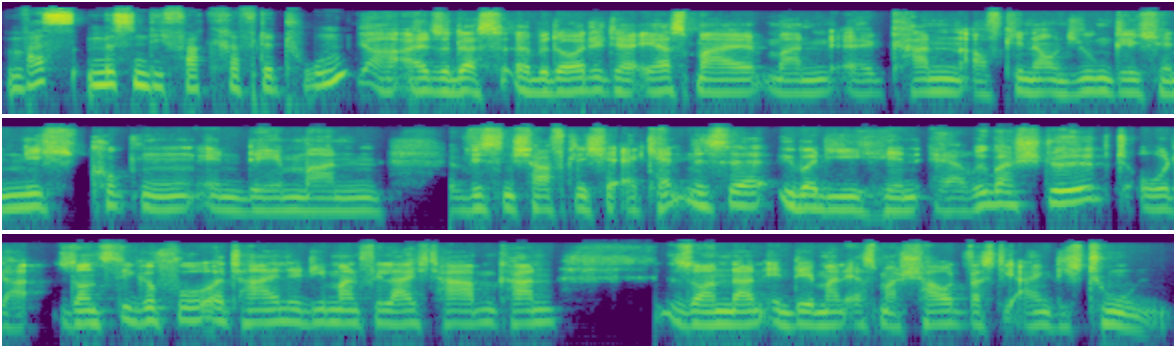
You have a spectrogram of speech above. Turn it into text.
Was müssen die Fachkräfte tun? Ja, also das äh, bedeutet ja erstmal, man äh, kann auf Kinder und Jugendliche nicht gucken, indem man wissenschaftliche Erkenntnisse über die hin herüberstülpt oder sonstige Vorurteile, die man vielleicht haben kann, sondern indem man erstmal schaut, was die eigentlich tun.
